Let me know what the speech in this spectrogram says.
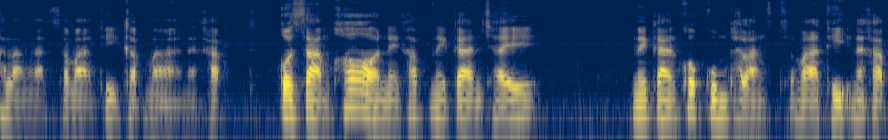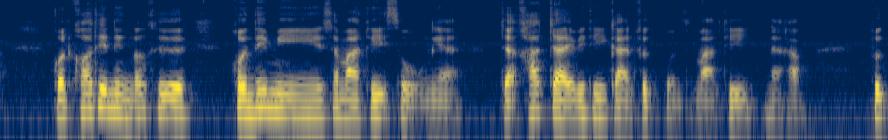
พลังสมาธิกลับมานะครับ กฎ 3 ข้อนะครับในการใช้ ในการควบคุมพลังสมาธินะครับ กฎข้อที่ 1 ก็คือ คนที่มีสมาธิสูงเนี่ยจะเข้าใจวิธีการฝึกฝนสมาธินะครับ ฝึก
